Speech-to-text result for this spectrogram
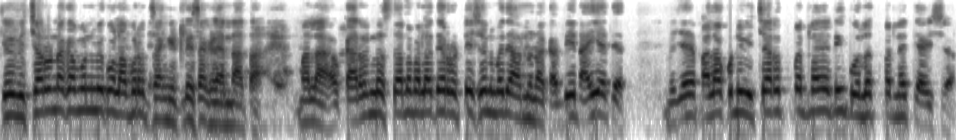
किंवा विचारू नका म्हणून मी कोल्हापुरात सांगितले सगळ्यांना आता. मला कारण नसताना मला त्या रोटेशनमध्ये आणू नका. मी नाही आहे त्यात म्हणजे मला कोणी विचारत पण नाही आणि बोलत पण नाही त्या विषयावर.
